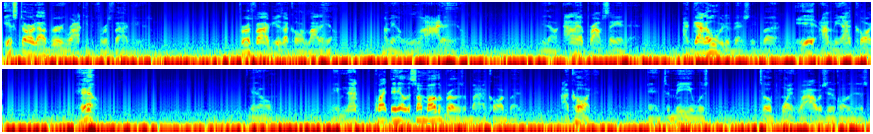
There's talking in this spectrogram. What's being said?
It started out very rocky the first five years. First five years, I call a lot of help. I mean, a lot of help. You know, I don't have a problem saying that. I got over it eventually, but it, I mean, I caught hell. You know, maybe not quite the hell that some other brothers of mine caught, but I caught it. And to me, it was to a point where I was just going to just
